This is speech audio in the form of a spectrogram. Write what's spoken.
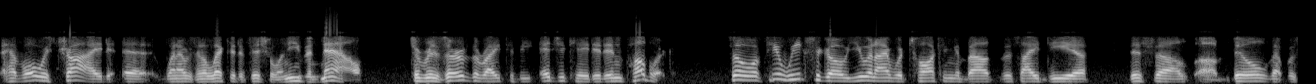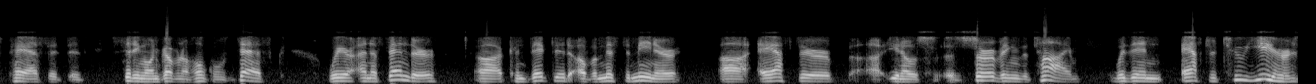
have always tried, uh, when I was an elected official and even now, to reserve the right to be educated in public. So a few weeks ago, you and I were talking about this idea, this uh, uh, bill that was passed, it, it, sitting on Governor Hochul's desk, where an offender uh, convicted of a misdemeanor uh, after, uh, you know, s- serving the time within after two years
